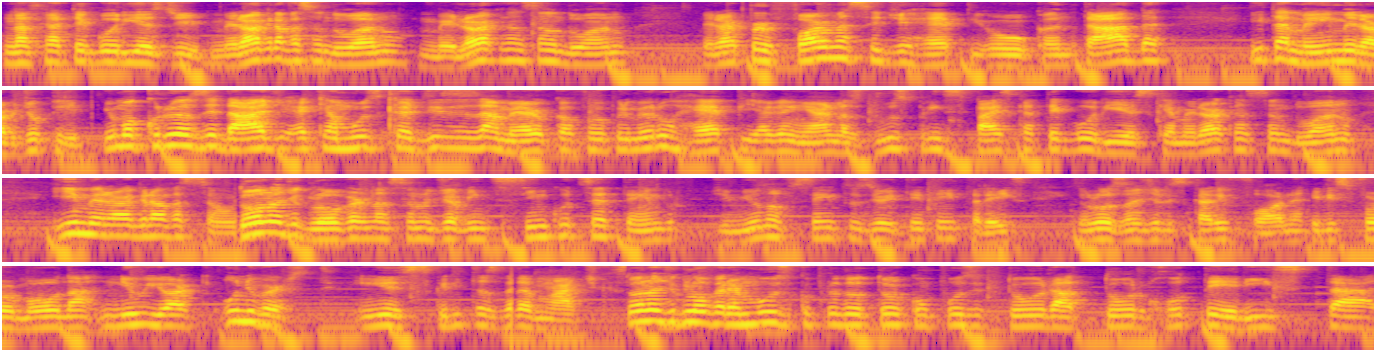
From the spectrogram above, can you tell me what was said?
Nas categorias de melhor gravação do ano, melhor canção do ano, melhor performance de rap ou cantada e também melhor videoclipe. E uma curiosidade é que a música This Is America foi o primeiro rap a ganhar nas duas principais categorias, que é a melhor canção do ano e melhor gravação. Donald Glover nasceu no dia 25 de setembro de 1983 em Los Angeles, Califórnia. Ele se formou na New York University em escritas dramáticas. Donald Glover é músico, produtor, compositor, ator, roteirista,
